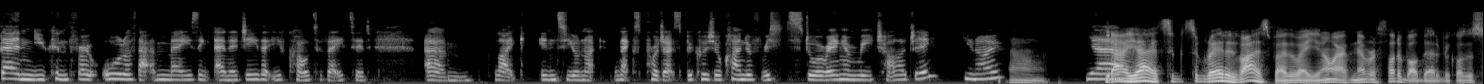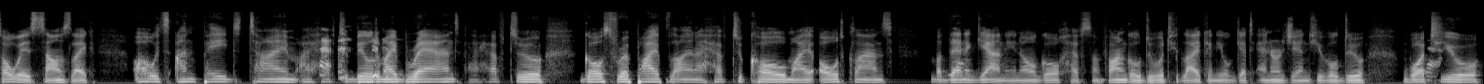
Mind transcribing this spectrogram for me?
then you can throw all of that amazing energy that you've cultivated um, like into your ne- next projects because you're kind of restoring and recharging you know oh. Yeah. Yeah, yeah, it's a, it's a great advice, by the way. You know, I've never thought about that because it always sounds like, oh, it's unpaid time. I have to build my brand. I have to go through a pipeline. I have to call my old clients. But then yeah. again, you know, go have some fun, go do what you like, and you'll get energy and you will do what yeah. you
